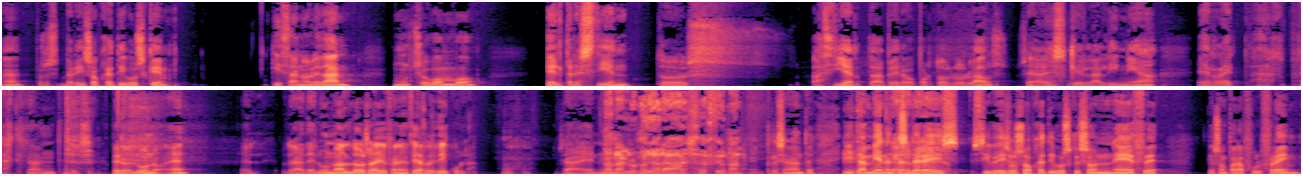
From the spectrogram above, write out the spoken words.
¿eh? Pues veréis objetivos que quizá no le dan mucho bombo. El 300 acierta, pero por todos los lados. O sea, es que la línea es recta prácticamente. Pero el 1, ¿eh? El, del 1 al 2 la diferencia es ridícula. O sea, en, no, el 1 ya era excepcional. Impresionante. Y también entenderéis, si veis los objetivos que son EF, que son para full frame,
